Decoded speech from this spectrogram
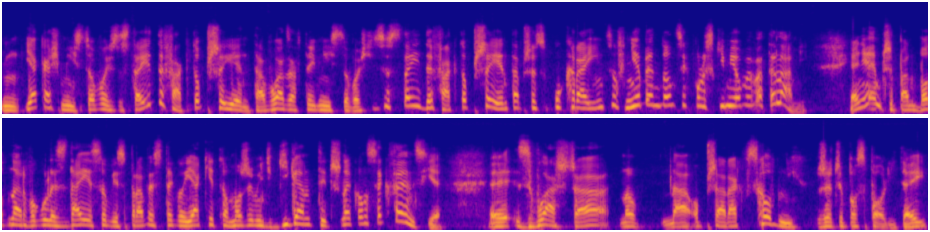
mm, jakaś miejscowość zostaje de facto przejęta, władza w tej miejscowości zostaje de facto przejęta przez Ukraińców nie będących polskimi obywatelami. Ja nie wiem, czy pan Bodnar w ogóle zdaje sobie sprawę z tego, jakie to może mieć gigantyczne konsekwencje. E, zwłaszcza no, na obszarach wschodnich Rzeczypospolitej,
